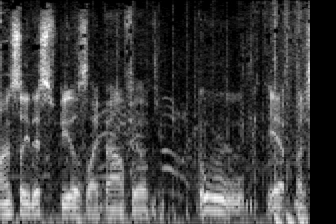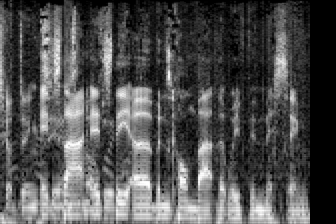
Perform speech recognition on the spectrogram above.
honestly, this feels like Battlefield. Ooh, yep, I just got dinked. It's yeah, that. It's lovely. the urban combat that we've been missing.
